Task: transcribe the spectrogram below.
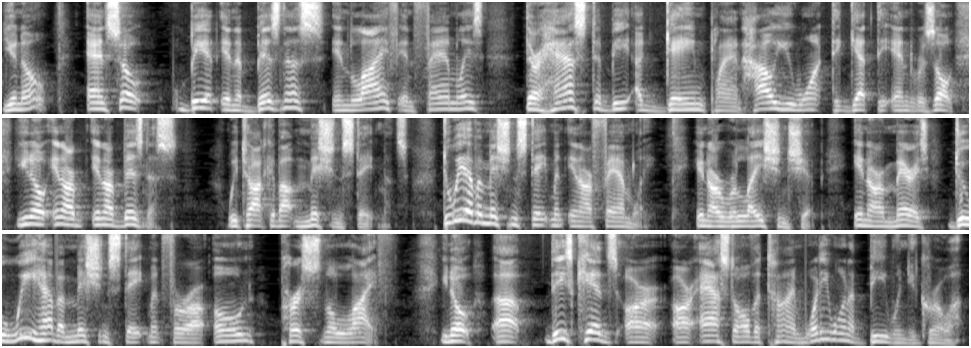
You know? And so, be it in a business, in life, in families, there has to be a game plan how you want to get the end result. You know, in our in our business, we talk about mission statements. Do we have a mission statement in our family, in our relationship, in our marriage? Do we have a mission statement for our own personal life? You know, uh, these kids are are asked all the time, "What do you want to be when you grow up?"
